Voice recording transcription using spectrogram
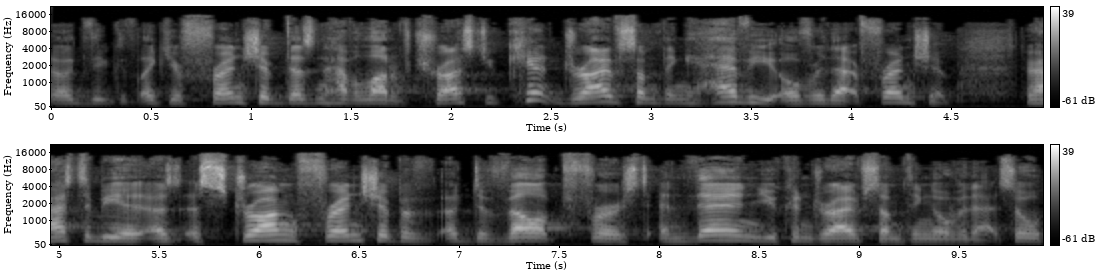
like, like, your friendship doesn't have a lot of trust, you can't drive something heavy over that friendship. There has to be a, a, a strong friendship of developed first, and then you can drive something over that. So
